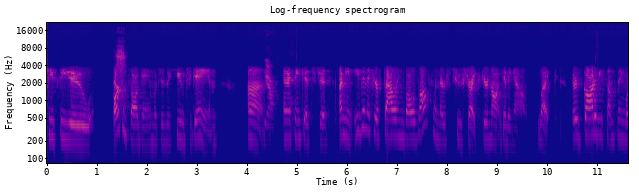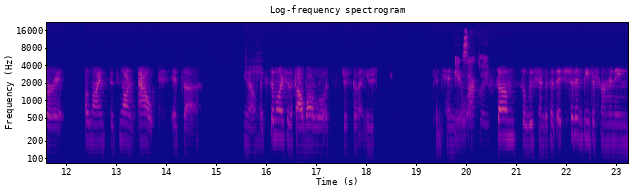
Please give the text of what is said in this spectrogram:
TCU Arkansas game, which is a huge game. Um, Yeah. and I think it's just, I mean, even if you're fouling balls off when there's two strikes, you're not getting out. Like, there's got to be something where it aligns. It's not an out. It's a, you know, like similar to the foul ball rule. It's just gonna, you just continue Exactly. some solution because it shouldn't be determining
